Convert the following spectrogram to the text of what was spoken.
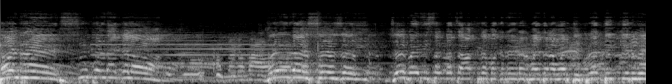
third raid super tackle on Jai Bhairi संघाचा आक्रमक रेडर मैदानावरती प्रतीक किरवे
